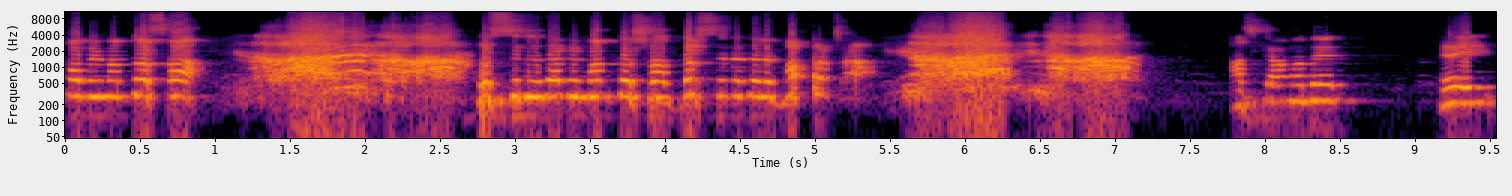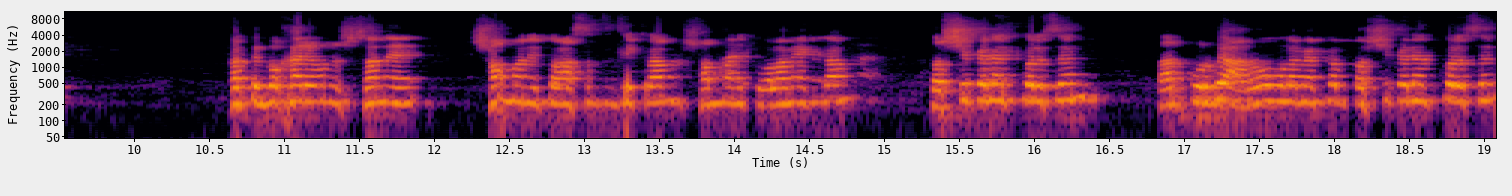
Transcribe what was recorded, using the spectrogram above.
কওমি মাদ্রাসা। দর্শনে যাবে মাদ্রাসা, দর্শনে যাবে মাদ্রাসা। আজকে আমাদের এই ফতে বোখারি অনুষ্ঠানে সম্মানিত আসাদ ইকরাম, সম্মানিত ওলামা একরাম তশিফ এনায়ত করেছেন। তার পূর্বে আরও ওলামা একরাম তশিফ এনায়ত করেছেন।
